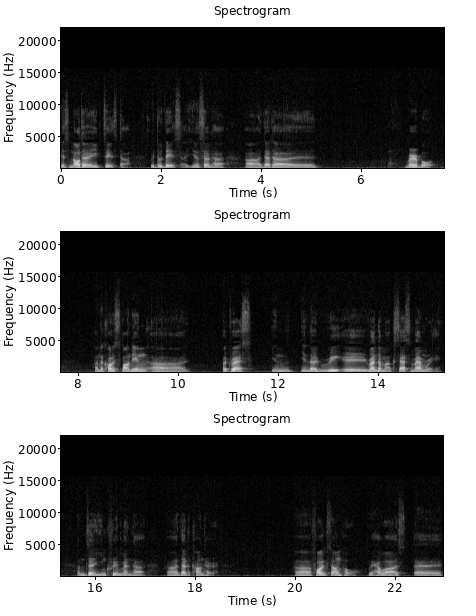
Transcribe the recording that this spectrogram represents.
is not exist, we do this insert uh, that uh, variable and the corresponding uh, address in in the re, uh, random access memory and then increment uh, uh, that counter. for example, we have a, a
